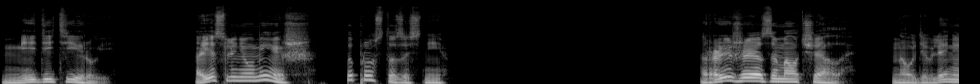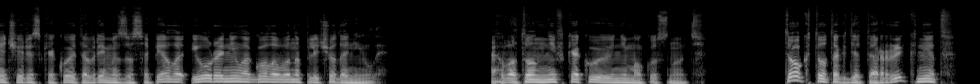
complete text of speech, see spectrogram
«Медитируй. А если не умеешь, то просто засни. Рыжая замолчала. На удивление, через какое-то время засопела и уронила голову на плечо Данилы. А вот он ни в какую не мог уснуть. То кто-то где-то рыкнет,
